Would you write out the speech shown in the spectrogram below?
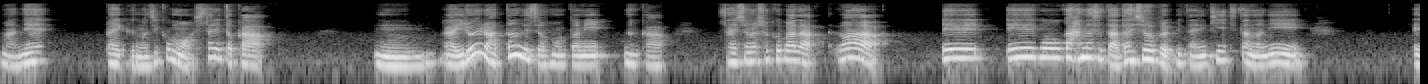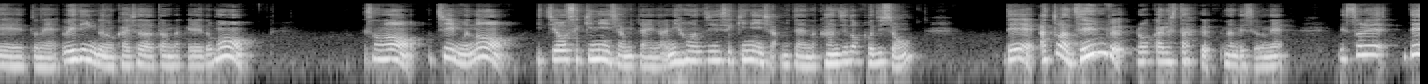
まあね、バイクの事故もしたりとか、うん、いろいろあったんですよ、本当に。なんか、最初の職場だは、え英語が話せたら大丈夫みたいに聞いてたのに、えっ、ー、とね、ウェディングの会社だったんだけれども、そのチームの一応責任者みたいな、日本人責任者みたいな感じのポジションで、あとは全部ローカルスタッフなんですよね。で、それで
